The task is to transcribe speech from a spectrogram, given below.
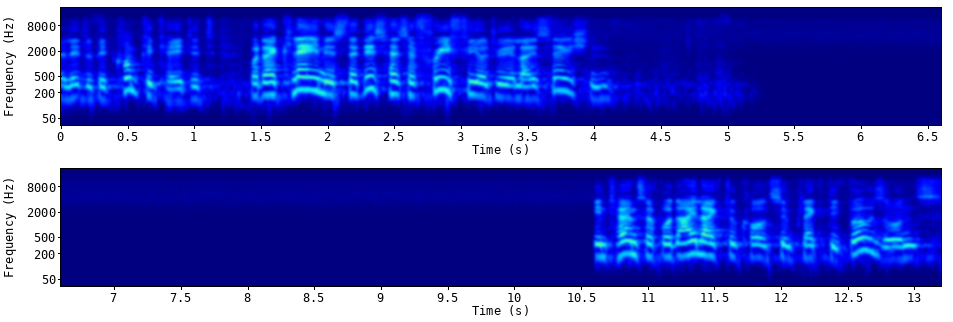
a little bit complicated. What I claim is that this has a free field realization in terms of what I like to call symplectic bosons.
